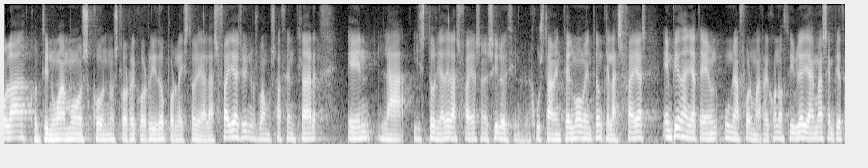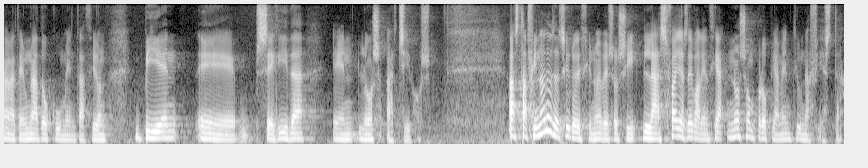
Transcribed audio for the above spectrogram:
Hola, continuamos con nuestro recorrido por la historia de las fallas y hoy nos vamos a centrar en la historia de las fallas en el siglo XIX, justamente el momento en que las fallas empiezan ya a tener una forma reconocible y además empiezan a tener una documentación bien eh, seguida en los archivos. Hasta finales del siglo XIX, eso sí, las fallas de Valencia no son propiamente una fiesta,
